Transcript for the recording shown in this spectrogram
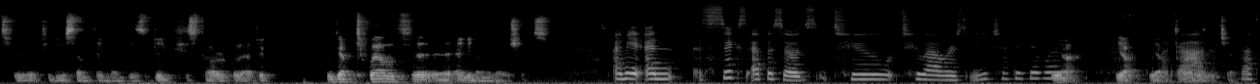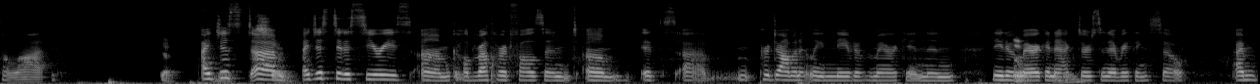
to to do something like this big historical epic. We got twelve uh, Emmy nominations. I mean, and six episodes, two two hours each. I think it was. Yeah, yeah, yeah. Oh my god, that's a lot. Yeah. I just um, so. I just did a series um, called Rutherford Falls, and um, it's um, predominantly Native American and Native oh, American mm-hmm. actors and everything. So I'm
